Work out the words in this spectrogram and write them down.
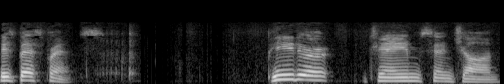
his best friends, Peter, James, and John,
